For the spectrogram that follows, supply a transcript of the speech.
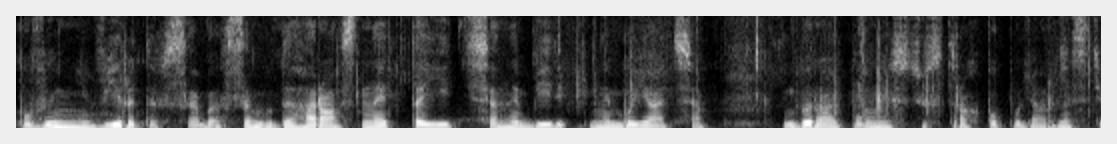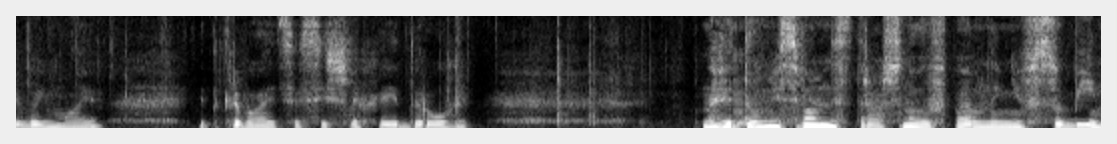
повинні вірити в себе. Все буде гаразд, не таїться, не, бі... не бояться. Вбираю повністю страх популярності, виймаю. Відкриваються всі шляхи і дороги. На відомість вам не страшно, ви впевнені в собі.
